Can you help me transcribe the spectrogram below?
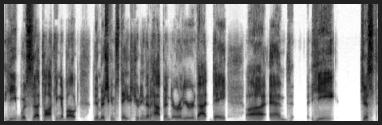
he was uh, talking about the Michigan State shooting that happened earlier that day, uh, and he just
